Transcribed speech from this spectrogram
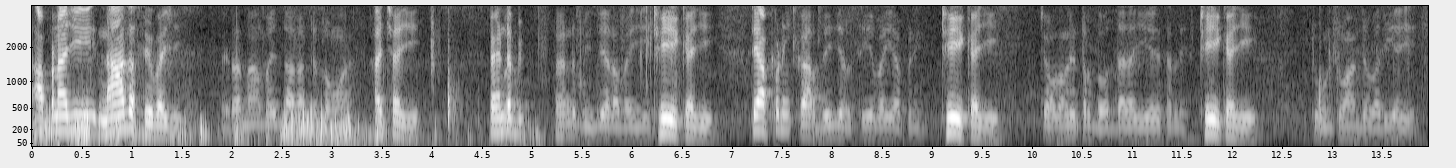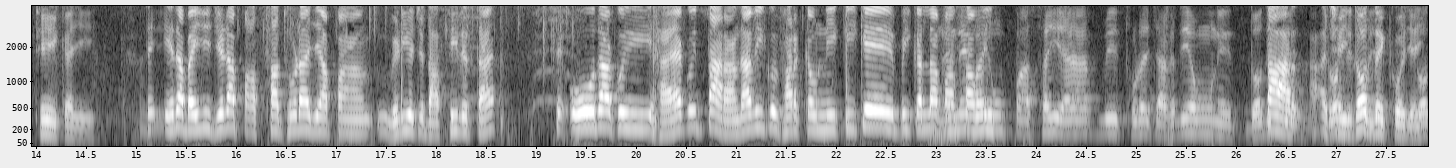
ਆਪਣਾ ਜੀ ਨਾਂ ਦੱਸਿਓ ਬਾਈ ਜੀ। ਮੇਰਾ ਨਾਮ ਬਾਈ ਦਾਰਾ ਢਿੱਲੋਂ ਆ। ਅੱਛਾ ਜੀ। ਪਿੰਡ ਬ- ਪਿੰਡ ਬੀਜੇ ਵਾਲਾ ਬਾਈ ਜੀ। ਠੀਕ ਹੈ ਜੀ। ਤੇ ਆਪਣੀ ਘਰ ਦੀ ਜਲਸੀ ਹੈ ਬਾਈ ਆਪਣੀ। ਠੀਕ ਹੈ ਜੀ। 14 ਲੀਟਰ ਦੁੱਧ ਹੈ ਜੀ ਇਹਦੇ ਥੱਲੇ। ਠੀਕ ਹੈ ਜੀ। ਟੂਨ ਟੂਨ ਜੋ ਵਧੀਆ ਜੀ। ਠੀਕ ਹੈ ਜੀ। ਤੇ ਇਹਦਾ ਬਾਈ ਜੀ ਜਿਹੜਾ ਪਾਸਾ ਥੋੜਾ ਜਿਹਾ ਆਪਾਂ ਵੀਡੀਓ 'ਚ ਦੱਸ ਹੀ ਦਿੱਤਾ ਹੈ, ਤੇ ਉਹਦਾ ਕੋਈ ਹੈ ਕੋਈ ਧਾਰਾਂ ਦਾ ਵੀ ਕੋਈ ਫ਼ਰਕ ਉਨੀ ਕੀ ਕਿ ਵੀ ਕੱਲਾ ਪਾਸਾ ਹੋਈ ਊਂ ਪਾਸਾ ਹੀ ਆ ਵੀ ਥੋੜੇ ਚੱਕਦੇ ਆ ਉਹ ਨਹੀਂ ਦੁੱਧ ਧਾਰ ਅੱਛਾ ਜੀ ਦੁੱਧ ਇੱਕੋ ਜਿਹਾ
